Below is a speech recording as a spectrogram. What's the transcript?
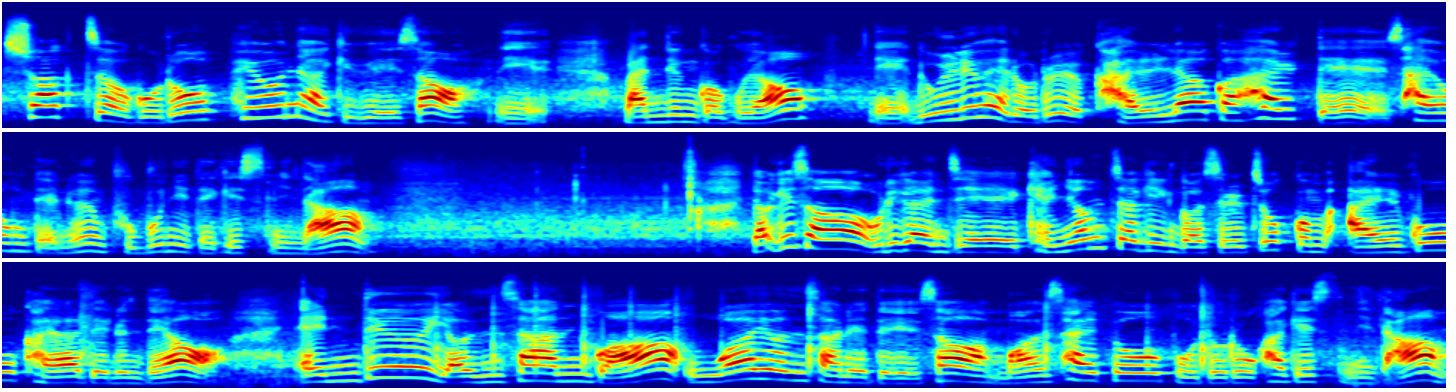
수학적으로 표현하기 위해서 네, 만든 거고요. 네, 논리 회로를 간략화할 때 사용되는 부분이 되겠습니다. 여기서 우리가 이제 개념적인 것을 조금 알고 가야 되는데요. 엔드 연산과 오화 연산에 대해서 한번 살펴보도록 하겠습니다.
